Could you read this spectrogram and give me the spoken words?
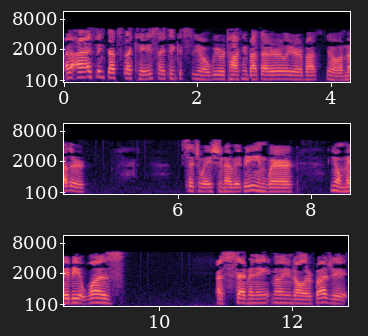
I I think that's the case. I think it's you know we were talking about that earlier about you know another situation of it being where you know maybe it was a seven eight million dollar budget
